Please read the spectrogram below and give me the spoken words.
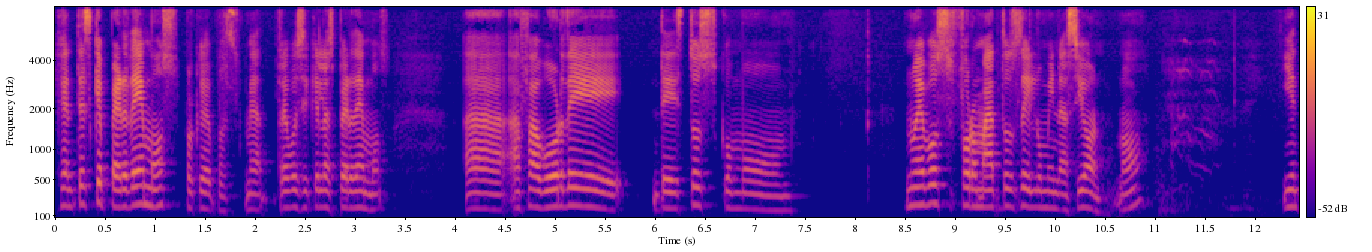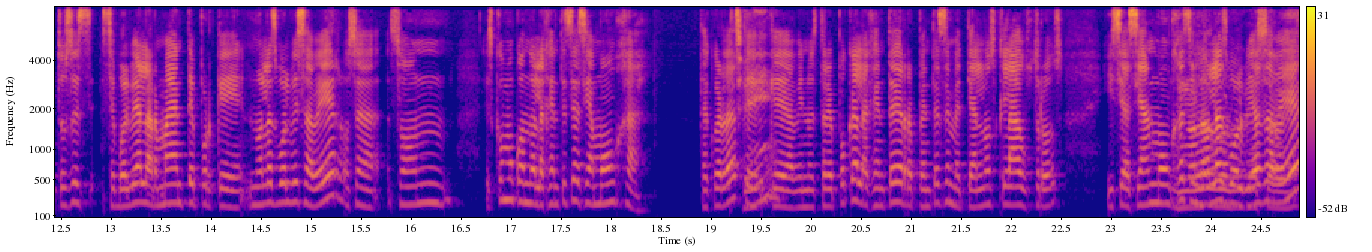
gentes que perdemos, porque pues me atrevo a decir que las perdemos, a, a favor de, de estos como nuevos formatos de iluminación, ¿no? Y entonces se vuelve alarmante porque no las vuelves a ver, o sea, son, es como cuando la gente se hacía monja, ¿te acuerdas? Que, Sí. que en nuestra época la gente de repente se metía en los claustros y se hacían monjas No y no las volvías a ver.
